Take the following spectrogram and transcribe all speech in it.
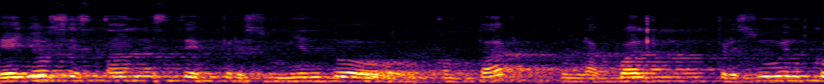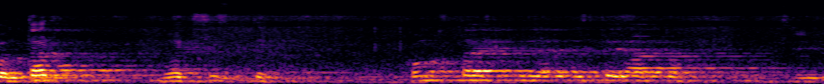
que ellos están este, presumiendo contar, con la cual presumen contar, no existe. ¿Cómo está este, este dato? Sí.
